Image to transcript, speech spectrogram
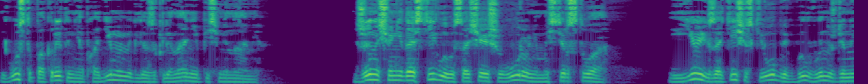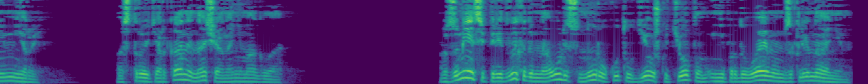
и густо покрыто необходимыми для заклинания письменами. Джин еще не достигла высочайшего уровня мастерства, и ее экзотический облик был вынужденной мерой. Построить аркан иначе она не могла. Разумеется, перед выходом на улицу Нур укутал девушку теплым и непродуваемым заклинанием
